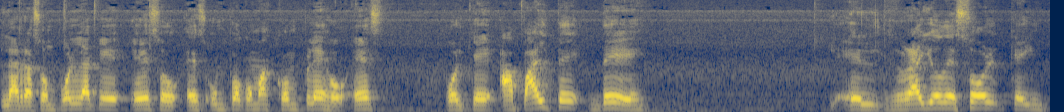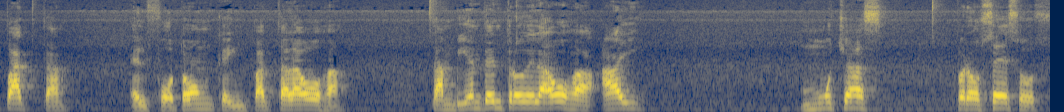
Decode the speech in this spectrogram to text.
la razón por la que eso es un poco más complejo es porque aparte de el rayo de sol que impacta, el fotón que impacta la hoja, también dentro de la hoja hay muchos procesos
